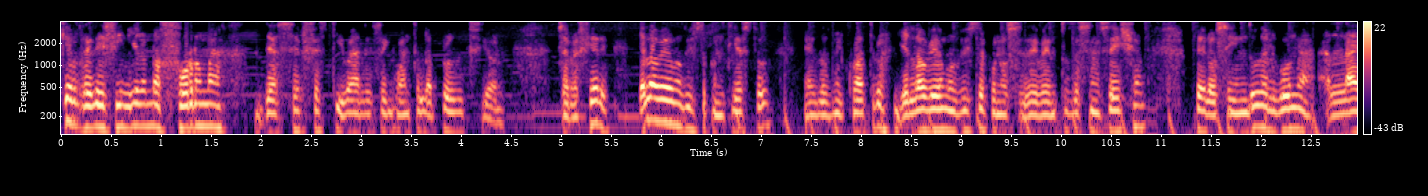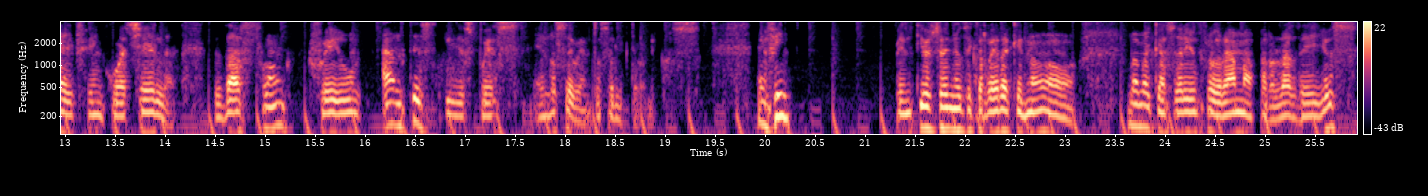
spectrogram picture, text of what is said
que redefinieron la forma de hacer festivales en cuanto a la producción se refiere. Ya lo habíamos visto con Tiesto en 2004, ya lo habíamos visto con los eventos de Sensation, pero sin duda alguna Live en Coachella de Daft Punk fue un antes y después en los eventos electrónicos. En fin, 28 años de carrera que no, no me alcanzaría un programa para hablar de ellos.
